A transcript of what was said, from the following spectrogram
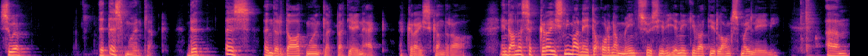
So dit is moontlik. Dit is inderdaad moontlik dat jy en ek 'n kruis kan dra. En dan is 'n kruis nie maar net 'n ornament soos hierdie enetjie wat hier langs my lê nie. Ehm um,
